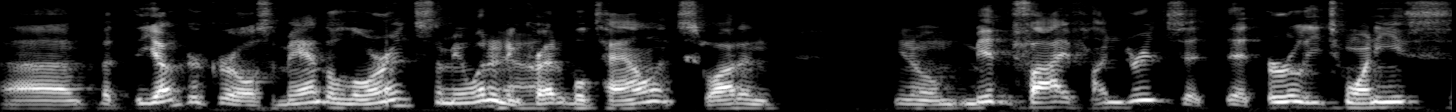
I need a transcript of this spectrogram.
Uh, but the younger girls, Amanda Lawrence, I mean, what an yeah. incredible talent, squatting, you know, mid 500s at, at early 20s.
